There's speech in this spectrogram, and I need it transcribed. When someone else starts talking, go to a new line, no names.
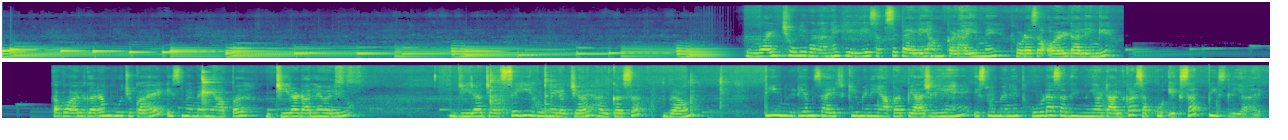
White chole बनाने के लिए सबसे पहले हम कढ़ाई में थोड़ा सा ऑयल डालेंगे अब ऑयल गर्म हो चुका है इसमें मैं यहाँ पर जीरा डालने वाली हूँ जीरा जैसे ही होने लग जाए हल्का सा ब्राउन मीडियम साइज़ के मैंने यहाँ पर प्याज लिए हैं। इसमें मैंने थोड़ा सा धनिया डालकर सबको एक साथ पीस लिया है।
